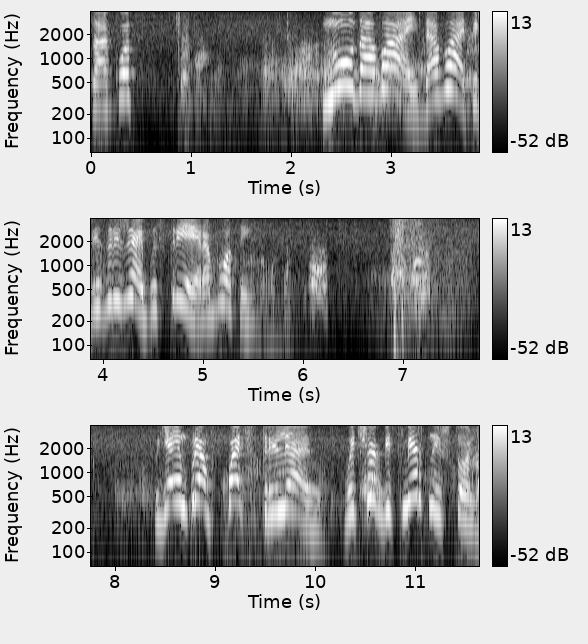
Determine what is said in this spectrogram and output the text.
Так вот. Ну, давай, давай, перезаряжай, быстрее, работай. Я им прям в пасть стреляю. Вы что, бессмертные, что ли?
